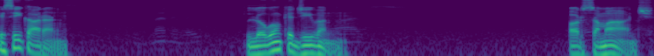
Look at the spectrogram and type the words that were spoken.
इसी कारण लोगों के जीवन और समाज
